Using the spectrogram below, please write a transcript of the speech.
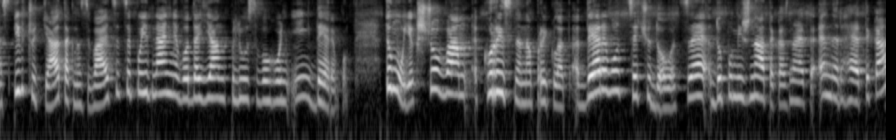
е, співчуття, так називається це поєднання вода-ян плюс вогонь і дерево. Тому, якщо вам корисне, наприклад, дерево, це чудово. Це допоміжна така, знаєте, енергетика.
